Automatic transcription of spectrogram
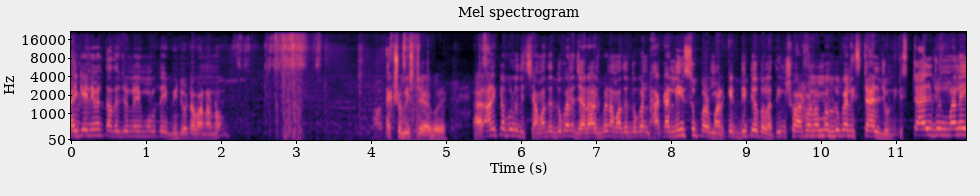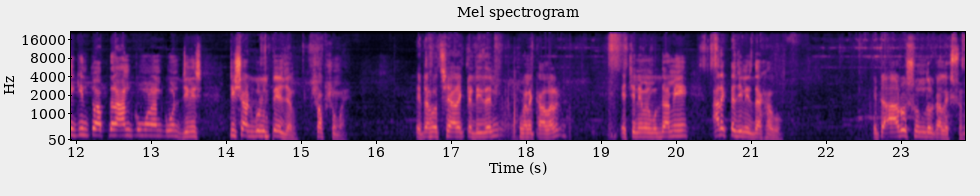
পাইকারি নেবেন তাদের জন্য এই মূলত এই ভিডিওটা বানানো। একশো বিশ টাকা করে। আর আরেকটা বলে দিচ্ছি আমাদের দোকানে যারা আসবেন আমাদের দোকান ঢাকা নিউ সুপার মার্কেট দ্বিতীয় তলা তিনশো আঠারো নম্বর দোকান স্টাইল জুন। স্টাইল জুন মানেই কিন্তু আপনার আনকমন আনকমন জিনিস টি শার্টগুলো পেয়ে যান সব সময় এটা হচ্ছে আরেকটা ডিজাইন মানে কালার এইচ এর মধ্যে। আমি আরেকটা জিনিস দেখাবো। এটা আরও সুন্দর কালেকশন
